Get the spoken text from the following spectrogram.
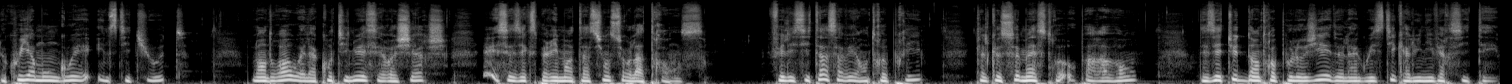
le Kuyamongwe Institute, l'endroit où elle a continué ses recherches et ses expérimentations sur la transe. Felicitas avait entrepris, quelques semestres auparavant, des études d'anthropologie et de linguistique à l'université.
